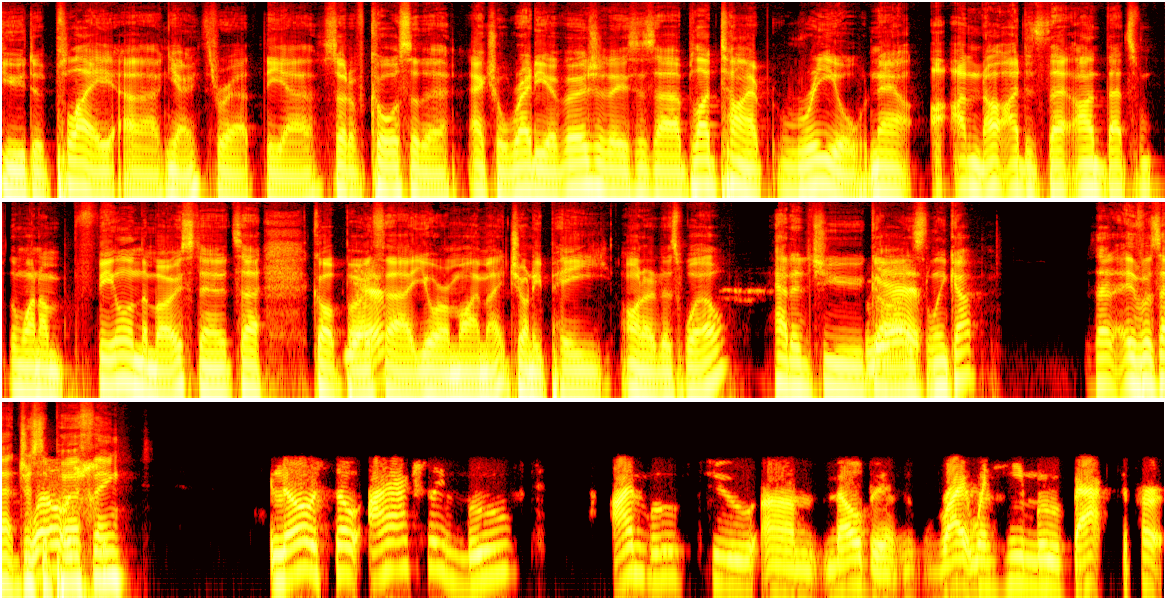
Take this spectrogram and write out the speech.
you to play, uh, you know, throughout the uh, sort of course of the actual radio version. of This is uh, Blood Type Real. Now, I, I don't know, I just that uh, that's the one I'm feeling the most, and it's uh, got both Yeah. uh, your and my mate Johnny P on it as well. How did you guys Yeah. link up? Is that was that just a Perth thing? No, so I actually moved. I moved to um, Melbourne right when he moved back to Perth.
